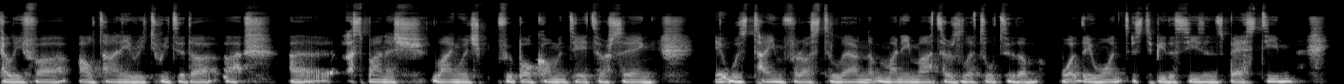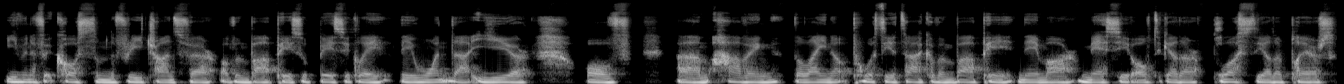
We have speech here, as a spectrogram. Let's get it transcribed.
Khalifa Al Thani retweeted a, a, a Spanish language football commentator saying, It was time for us to learn that money matters little to them. What they want is to be the season's best team, even if it costs them the free transfer of Mbappe. So basically, they want that year of um, having the lineup with the attack of Mbappe, Neymar, Messi all together, plus the other players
